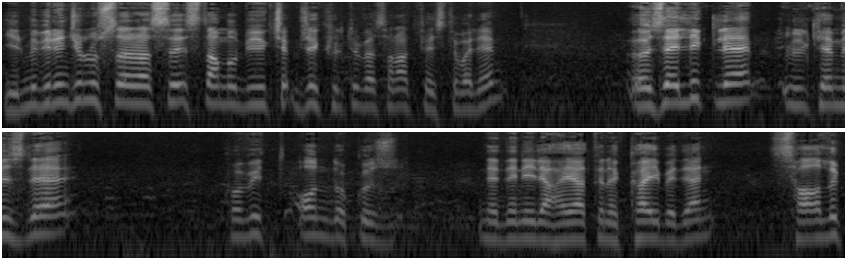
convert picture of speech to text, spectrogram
21. Uluslararası İstanbul Büyükçekmece Kültür ve Sanat Festivali özellikle ülkemizde Covid-19 nedeniyle hayatını kaybeden sağlık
